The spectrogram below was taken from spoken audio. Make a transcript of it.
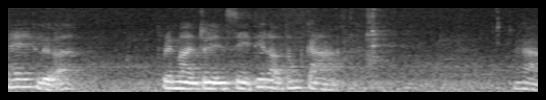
ให้เหลือปริมาณจุลินทรีย์ที่เราต้องการนะคะ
